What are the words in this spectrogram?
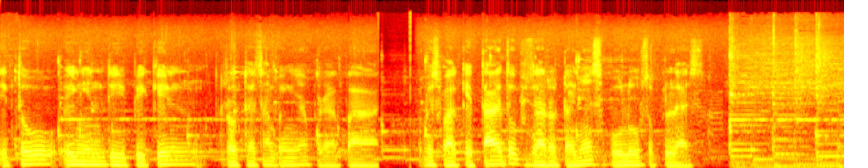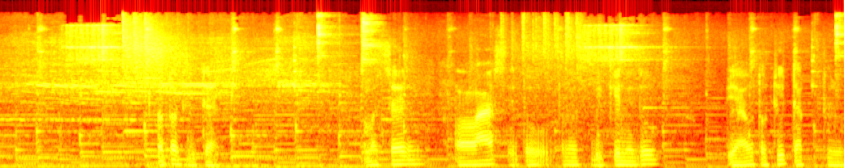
Itu ingin dibikin roda sampingnya berapa. Vespa kita itu bisa rodanya 10 11. Otodidak. Mesin las itu terus bikin itu ya otodidak dulu.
